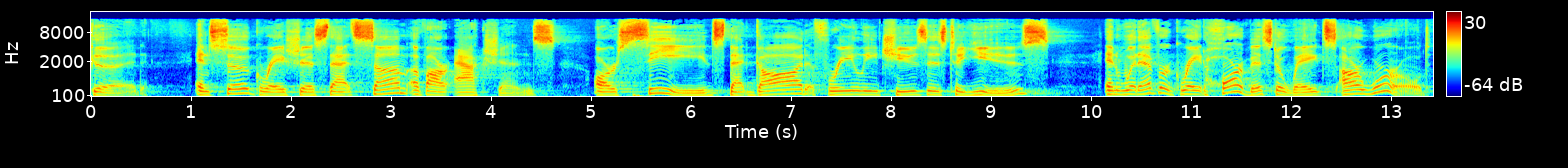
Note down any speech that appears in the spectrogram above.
good and so gracious that some of our actions are seeds that God freely chooses to use in whatever great harvest awaits our world.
